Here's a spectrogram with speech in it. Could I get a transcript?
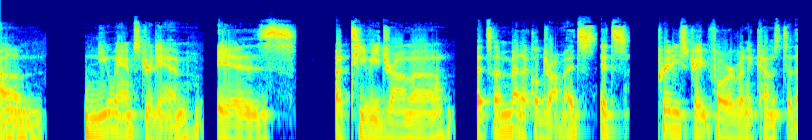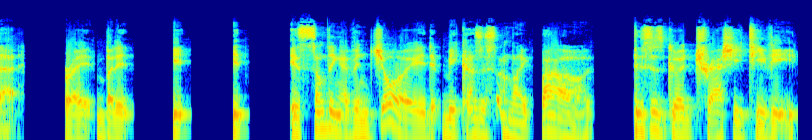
Mm. Um, New Amsterdam is a TV drama. It's a medical drama. It's it's pretty straightforward when it comes to that, right? But it it it is something I've enjoyed because I'm like, wow, this is good trashy TV,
